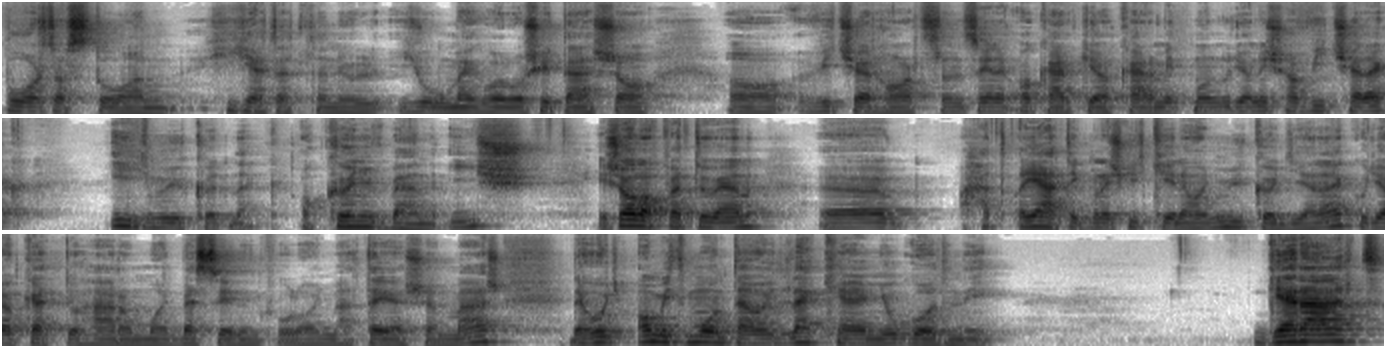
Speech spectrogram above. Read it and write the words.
borzasztóan, hihetetlenül jó megvalósítása a Witcher harcrendszerének, akárki akármit mond, ugyanis a Witcherek így működnek. A könyvben is, és alapvetően ö, hát a játékban is így kéne, hogy működjenek, ugye a 2-3 majd beszélünk róla, hogy már teljesen más, de hogy amit mondtál, hogy le kell nyugodni. Geralt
